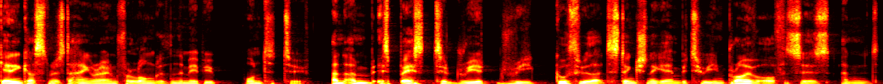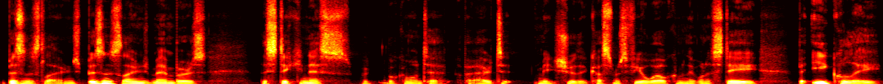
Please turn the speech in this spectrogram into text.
getting customers to hang around for longer than they maybe wanted to. And, and it's best to re, re go through that distinction again between private offices and business lounge. Business lounge members, the stickiness, we- we'll come on to about how to make sure that customers feel welcome and they want to stay. But equally,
